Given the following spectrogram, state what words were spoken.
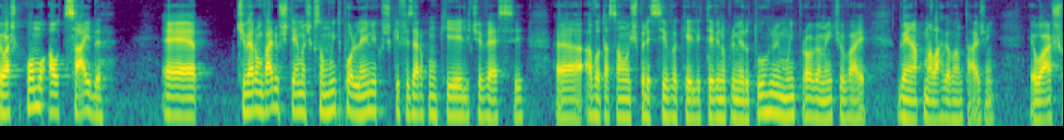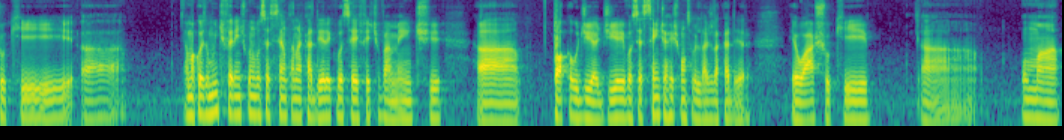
eu acho que, como outsider, é, tiveram vários temas que são muito polêmicos que fizeram com que ele tivesse é, a votação expressiva que ele teve no primeiro turno e muito provavelmente vai ganhar com uma larga vantagem. Eu acho que uh, é uma coisa muito diferente quando você senta na cadeira e que você efetivamente uh, toca o dia a dia e você sente a responsabilidade da cadeira. Eu acho que uh, uma,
